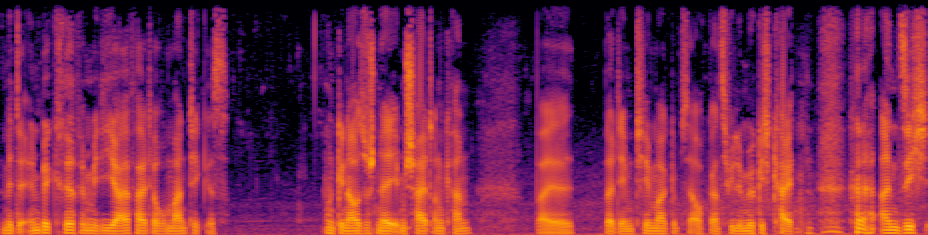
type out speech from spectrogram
mit der Inbegriff im Idealfall der Romantik ist und genauso schnell eben scheitern kann, weil bei dem Thema gibt es ja auch ganz viele Möglichkeiten an sich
